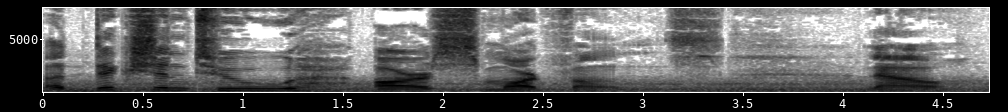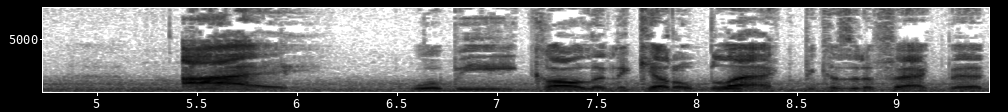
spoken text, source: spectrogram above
addiction to our smartphones. Now, I will be calling the kettle black because of the fact that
